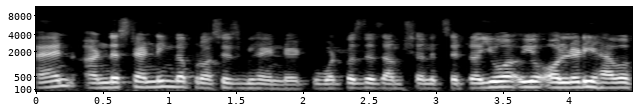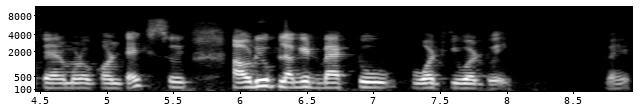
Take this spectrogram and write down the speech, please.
and understanding the process behind it. What was the assumption etc you you already have a fair amount of context so how do you plug it back to what you are doing right?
